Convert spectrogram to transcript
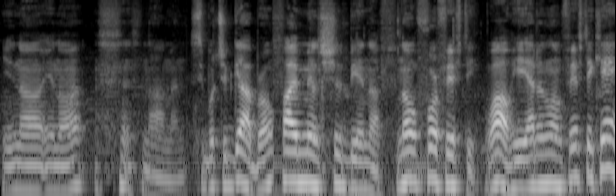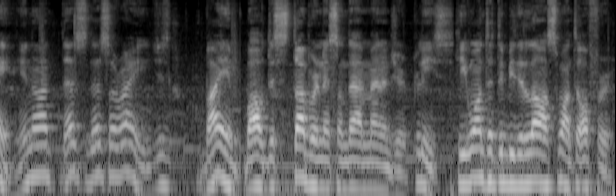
you know, you know what? nah, man. See what you got, bro. 5 mil should be enough. No, 450. Wow, he added on 50k. You know what? That's, that's alright. Just buy him. Wow, the stubbornness on that manager. Please. He wanted to be the last one to offer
